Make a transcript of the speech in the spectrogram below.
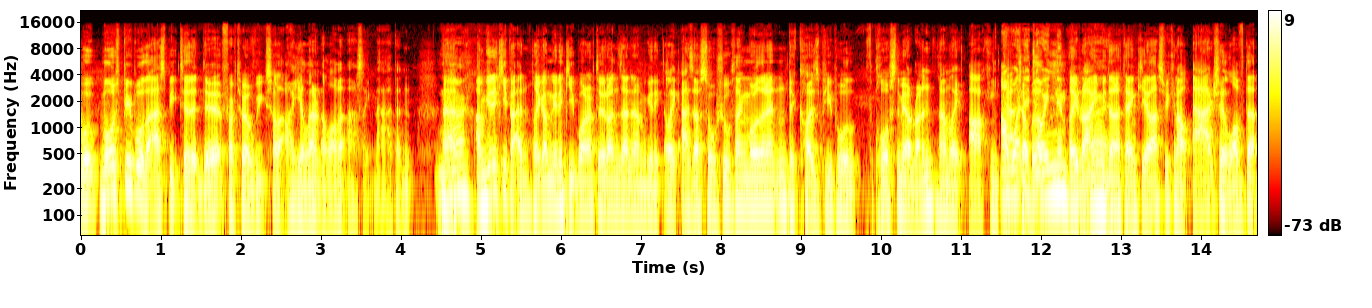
well, most people that I speak to that do it for twelve weeks are like, "Oh, you learned to love it." I was like, "Nah, I didn't." Nah. Um, I'm gonna keep it in. Like, I'm gonna keep one or two runs in, and I'm gonna like as a social thing more than anything because people close to me are running. And I'm like, ah, I can I catch want up to with join them. Like Ryan, we Aye. done a 10k last week, and I, I actually loved it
